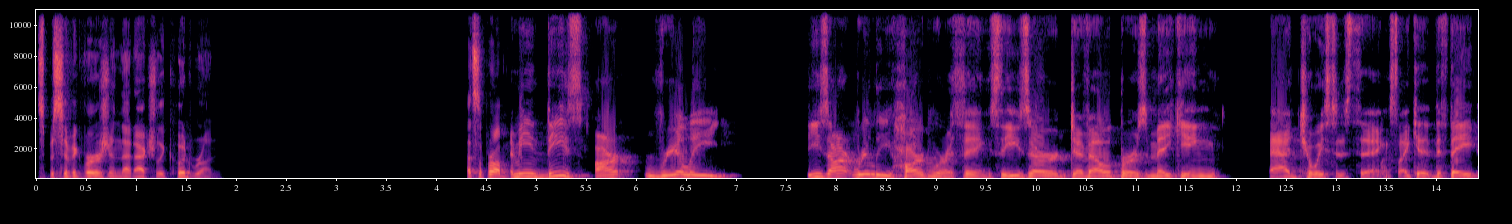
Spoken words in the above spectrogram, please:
specific version that actually could run That's the problem. I mean, these aren't really these aren't really hardware things. These are developers making bad choices things. Like if they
